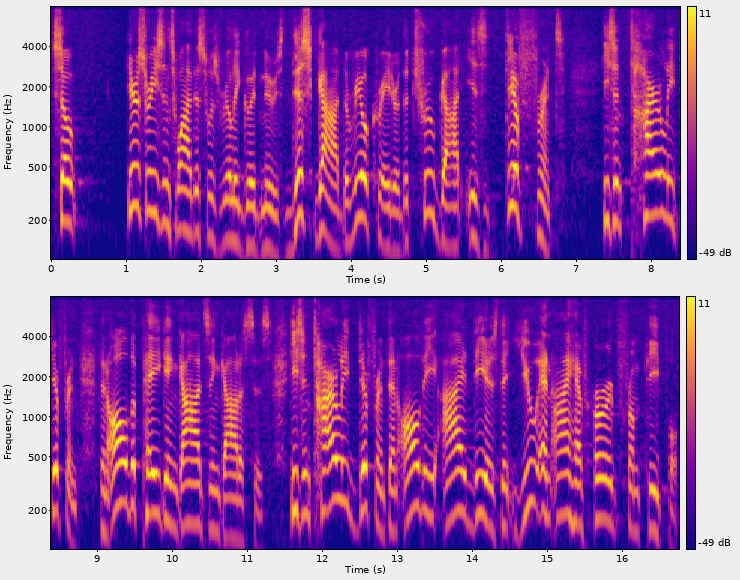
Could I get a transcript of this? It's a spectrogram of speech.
So Here's reasons why this was really good news. This God, the real creator, the true God, is different. He's entirely different than all the pagan gods and goddesses. He's entirely different than all the ideas that you and I have heard from people.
